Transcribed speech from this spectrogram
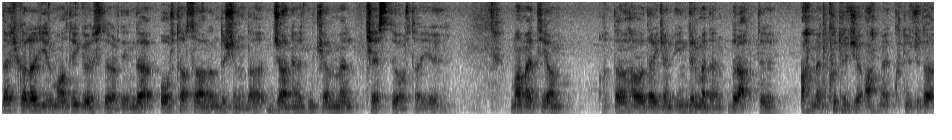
Dakikalar 26'yı gösterdiğinde orta sahanın dışında Caner mükemmel kesti ortayı. Mehmet Yan hatta havadayken indirmeden bıraktı. Ahmet Kutucu, Ahmet Kutucu da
